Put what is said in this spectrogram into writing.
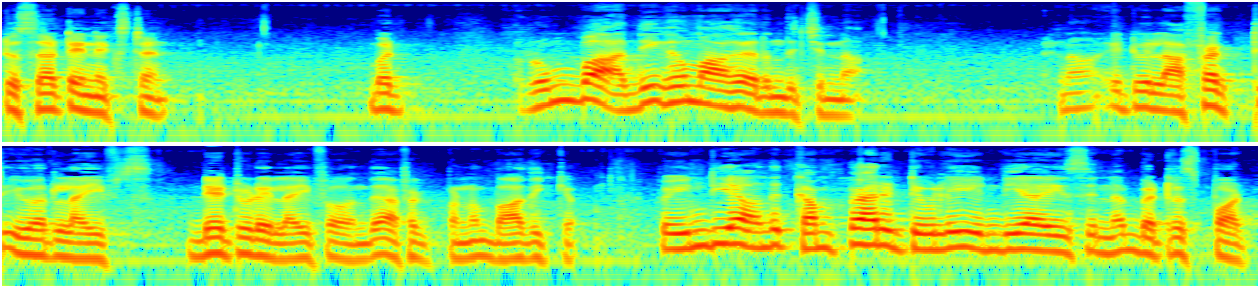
to certain extent but ரொம்ப அதிகமாக இருந்துச்சுன்னா ஏன்னா it will affect your life's day to day லைஃப்பை வந்து அஃபெக்ட் பண்ண பாதிக்கும். இப்போ இந்தியா வந்து comparatively India is in a better spot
